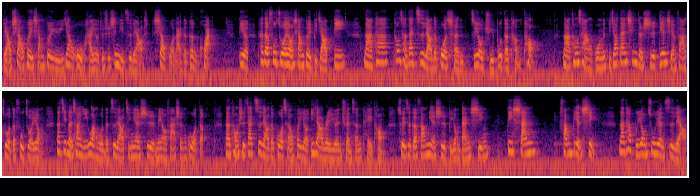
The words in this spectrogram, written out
疗效会相对于药物还有就是心理治疗效果来得更快。第二，它的副作用相对比较低。那它通常在治疗的过程只有局部的疼痛。那通常我们比较担心的是癫痫发作的副作用。那基本上以往我的治疗经验是没有发生过的。那同时在治疗的过程会有医疗人员全程陪同，所以这个方面是不用担心。第三，方便性，那它不用住院治疗，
